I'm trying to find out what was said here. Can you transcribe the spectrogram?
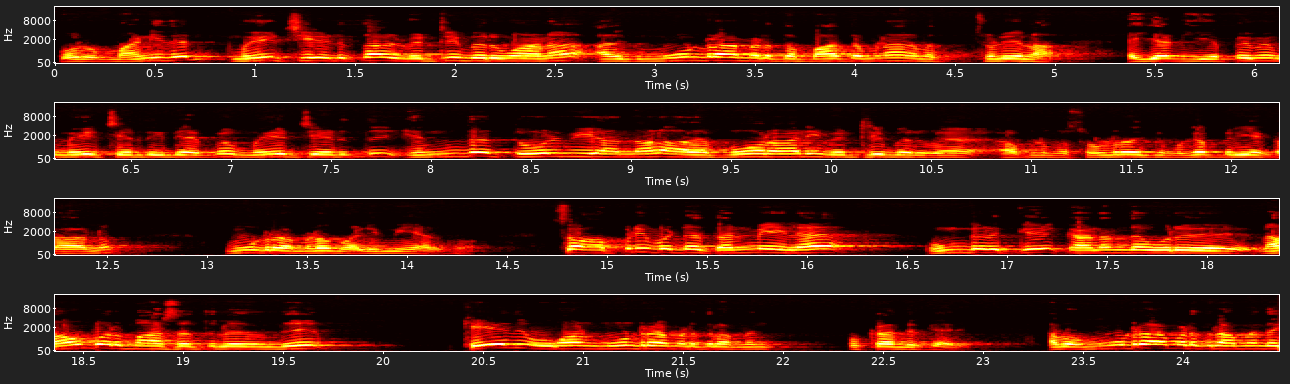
ஒரு மனிதன் முயற்சி எடுத்தால் வெற்றி பெறுவானா அதுக்கு மூன்றாம் இடத்தை பார்த்தோம்னா நம்ம சொல்லிடலாம். ஐயா நீ எப்பயுமே முயற்சி எடுத்துக்கிட்டே இருப்ப. முயற்சி எடுத்து எந்த தோல்வியாக இருந்தாலும் அதை போராடி வெற்றி பெறுவேன் அப்படின்னு நம்ம சொல்கிறதுக்கு மிகப்பெரிய காரணம் மூன்றாம் இடம் வலிமையாக இருக்கும். ஸோ அப்படிப்பட்ட தன்மையில் உங்களுக்கு கடந்த ஒரு நவம்பர் மாதத்துலேருந்து கேது பகவான் மூன்றாம் இடத்துல அமர்ந்து உட்காந்துருக்காரு அப்போ மூன்றாம் இடத்துல அமர்ந்த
